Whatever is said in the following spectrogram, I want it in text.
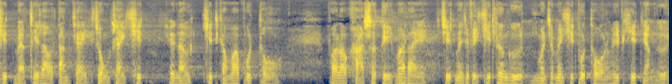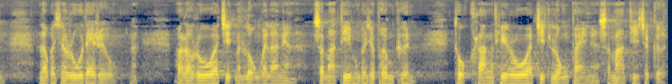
คิดแบบที่เราตั้งใจจงใจคิด ช่นเราคิดคำว่าพุทโธพอเราขาดสติเมื่อไหร่ จิตมันจะไปคิดเรื่องอื่น มันจะไม่คิดพุทโธไม่ไปคิดอย่างอื่น เราก็จะรู้ได้เร็วนะพอเรารู้ว่าจิตมันหลงไปแล้วเนี่ย สมาธิมันก็จะเพิ่มขึ้น ทุกครั้งที่รู้ว่าจิตหลงไปเนี่ย สมาธิจะเกิด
